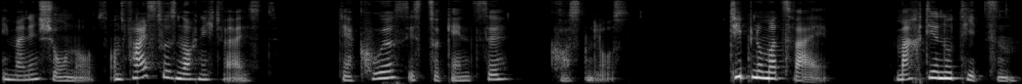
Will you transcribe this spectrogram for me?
in meinen Shownotes. Und falls du es noch nicht weißt, der Kurs ist zur Gänze kostenlos. Tipp Nummer zwei. Mach dir Notizen.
